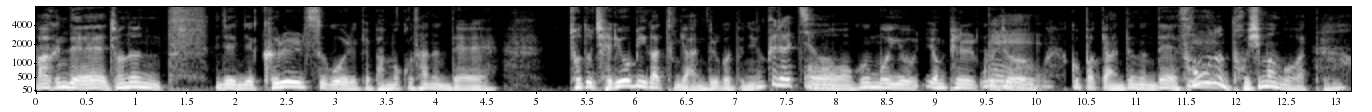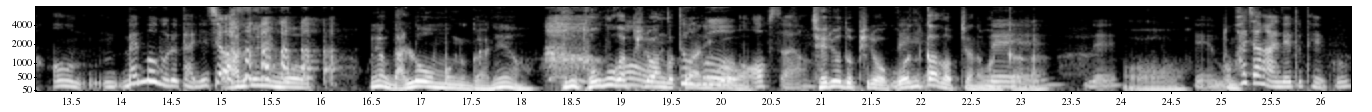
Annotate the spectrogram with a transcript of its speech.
아, 근데 저는 이제 이제 글을 쓰고 이렇게 밥 먹고 사는데 저도 재료비 같은 게 안 들거든요. 그렇죠. 어, 그뭐 연필 그저 네. 그것밖에 안 드는데 성우는 네. 더 심한 것 같아요. 어, 맨몸으로 다니죠. 완전히 뭐 그냥 날로 먹는 거 아니에요? 무슨 도구가 어, 필요한 것도 도구 아니고 없어요. 재료도 필요 없고 네. 원가가 없잖아 원가가. 네. 네. 어, 예, 뭐 화장 안 해도 되고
